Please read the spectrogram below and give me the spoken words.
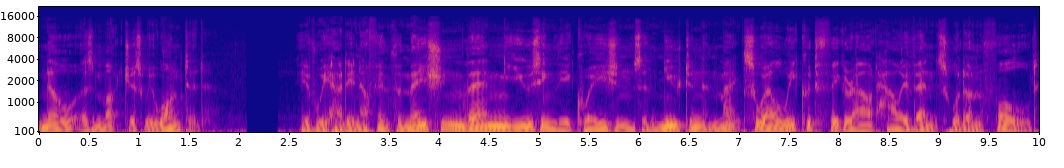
know as much as we wanted. If we had enough information, then, using the equations of Newton and Maxwell, we could figure out how events would unfold,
